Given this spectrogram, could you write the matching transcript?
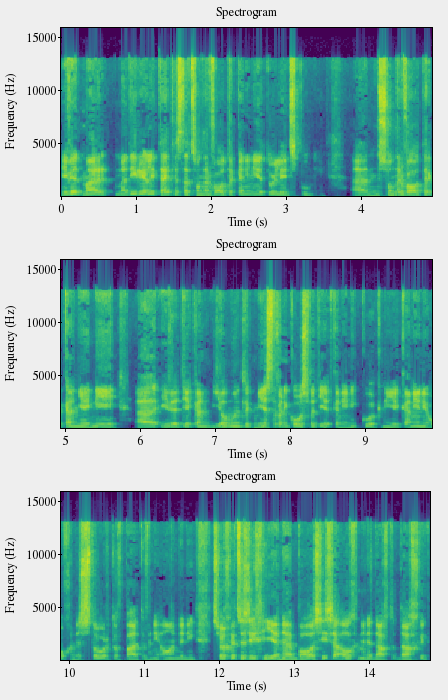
jy weet maar maar die realiteit is dat sonder water kan jy nie 'n toilet spoel nie. Ehm um, sonder water kan jy nie uh jy weet jy kan heel moontlik meeste van die kos wat jy eet kan jy nie kook nie. Jy kan nie in die oggende stort of bad of in die aande nie. So goed soos higiëne, basiese algemene dag tot dag goed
